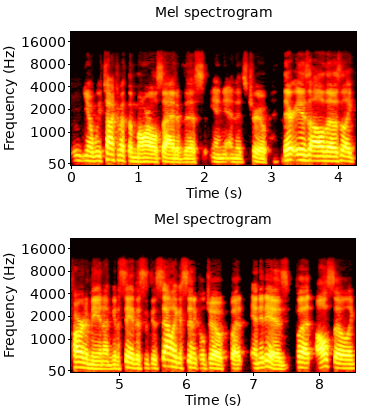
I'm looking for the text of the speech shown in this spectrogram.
you know, we've talked about the moral side of this, and, and it's true. There is all those like part of me, and I'm going to say this is going to sound like a cynical joke, but and it is, but also like,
